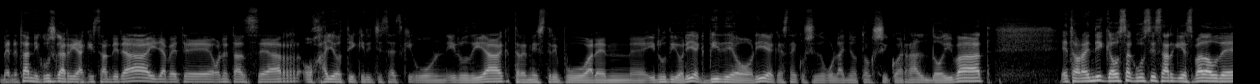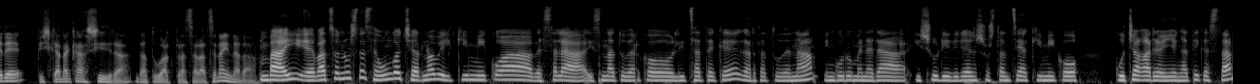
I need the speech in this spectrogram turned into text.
Benetan ikusgarriak izan dira, hilabete honetan zehar, ohaiotik iritsi zaizkigun irudiak, tren istripuaren eh, irudi horiek, bideo horiek, ez da ikusi dugu laino toksiko erraldoi bat, Eta oraindik gauzak guztiz argi ez badaude ere, pixkanaka hasi dira datuak plazaratzen ainara. Bai, e, batzuen ustez egungo Txernobil kimikoa bezala izendatu beharko litzateke gertatu dena, ingurumenera isuri diren sustantzia kimiko kutsagarri hoiengatik, ez da?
